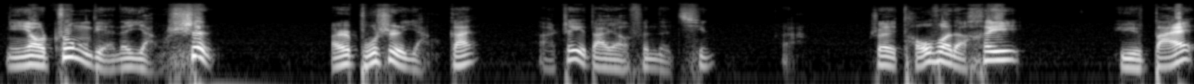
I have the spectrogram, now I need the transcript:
你要重点的养肾，而不是养肝，啊，这大家要分得清，啊，所以头发的黑与白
